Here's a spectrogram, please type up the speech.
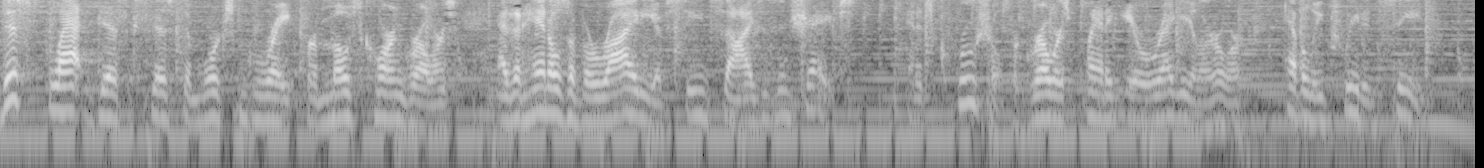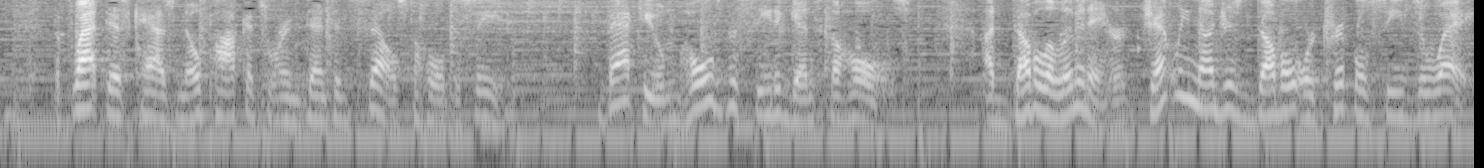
This flat disc system works great for most corn growers as it handles a variety of seed sizes and shapes and it's crucial for growers planting irregular or heavily treated seed. The flat disc has no pockets or indented cells to hold the seed. Vacuum holds the seed against the holes. A double eliminator gently nudges double or triple seeds away,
